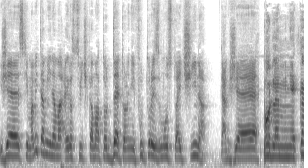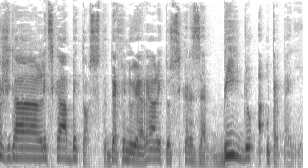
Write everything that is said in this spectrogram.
že s těma vitamínama a rozcvičkama to jde, to není futurismus, to je Čína. Takže... Podle mě každá lidská bytost definuje realitu skrze bídu a utrpení.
